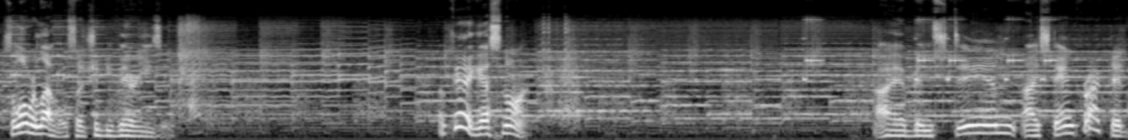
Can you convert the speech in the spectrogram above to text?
It's a lower level, so it should be very easy. Okay, I guess not. I have been stand I stand corrected.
